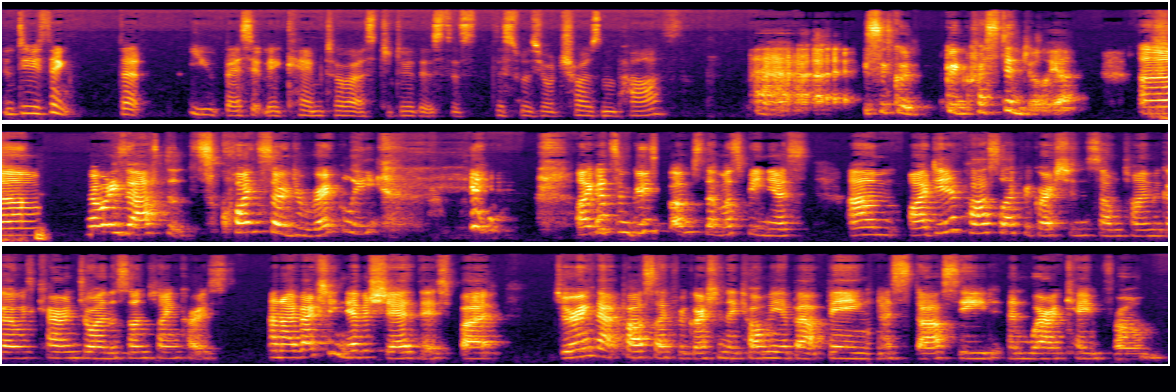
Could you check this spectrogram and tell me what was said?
And do you think that you basically came to us to do this? This this was your chosen path. Uh, it's a good good question, Julia. Um, nobody's asked it quite so directly. I got some goosebumps. That must be yes. Um, I did a past life regression some time ago with Karen Joy on the Sunshine Coast, and I've actually never shared this, but during that past life regression, they told me about being a star seed and where I came from.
